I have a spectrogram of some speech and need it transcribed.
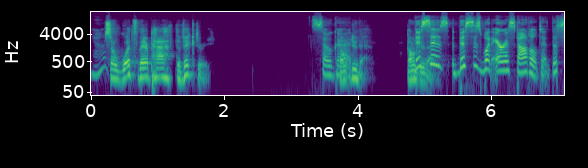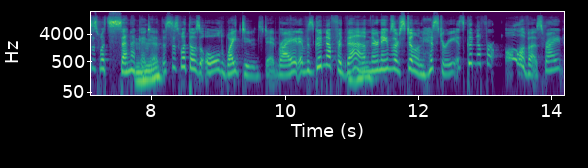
Yeah. So what's their path to victory? So good. Don't do that. Don't this is this is what Aristotle did. This is what Seneca mm-hmm. did. This is what those old white dudes did, right? It was good enough for them. Mm-hmm. Their names are still in history. It's good enough for all of us, right?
